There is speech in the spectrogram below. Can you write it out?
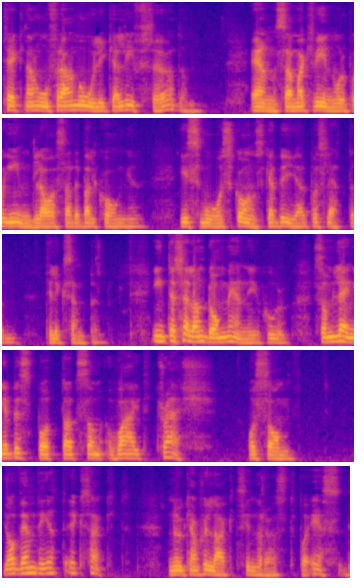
tecknar hon fram olika livsöden. Ensamma kvinnor på inglasade balkonger i små skånska byar på slätten till exempel. Inte sällan de människor som länge bespottats som white trash och som, ja vem vet exakt, nu kanske lagt sin röst på SD.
